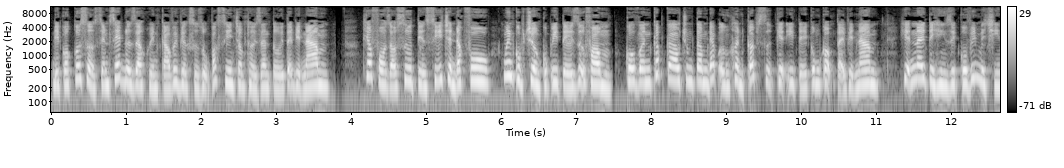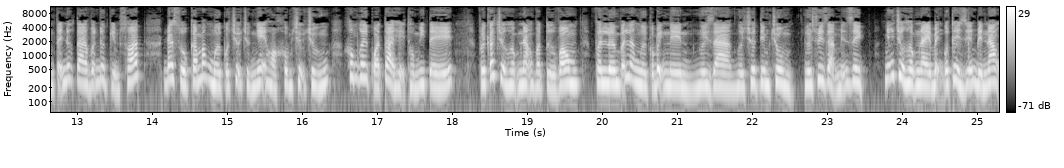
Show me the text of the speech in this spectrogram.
để có cơ sở xem xét đưa ra khuyến cáo về việc sử dụng vaccine trong thời gian tới tại Việt Nam. Theo Phó Giáo sư Tiến sĩ Trần Đắc Phu, Nguyên Cục trưởng Cục Y tế Dự phòng, Cố vấn cấp cao Trung tâm đáp ứng khẩn cấp sự kiện y tế công cộng tại Việt Nam, hiện nay tình hình dịch COVID-19 tại nước ta vẫn được kiểm soát, đa số ca mắc mới có triệu chứng nhẹ hoặc không triệu chứng, không gây quá tải hệ thống y tế. Với các trường hợp nặng và tử vong, phần lớn vẫn là người có bệnh nền, người già, người chưa tiêm chủng, người suy giảm miễn dịch. Những trường hợp này bệnh có thể diễn biến nặng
